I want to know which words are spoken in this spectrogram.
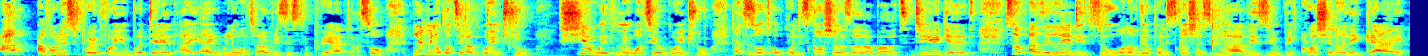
I, I've always prayed for you, but then I, I really want to have reasons to pray at that. So let me know what you are going through. Share with me what you're going through. That is what open discussion is all about. Do you get? So as a lady too, one of the open discussions you have is you've been crushing on a guy,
